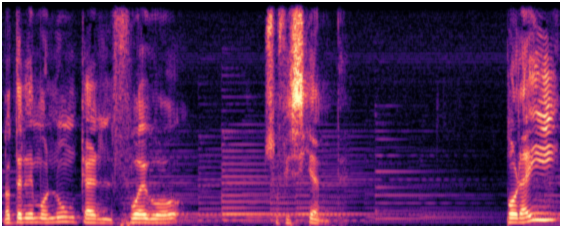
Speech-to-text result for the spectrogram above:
no tenemos nunca el fuego suficiente. Por ahí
